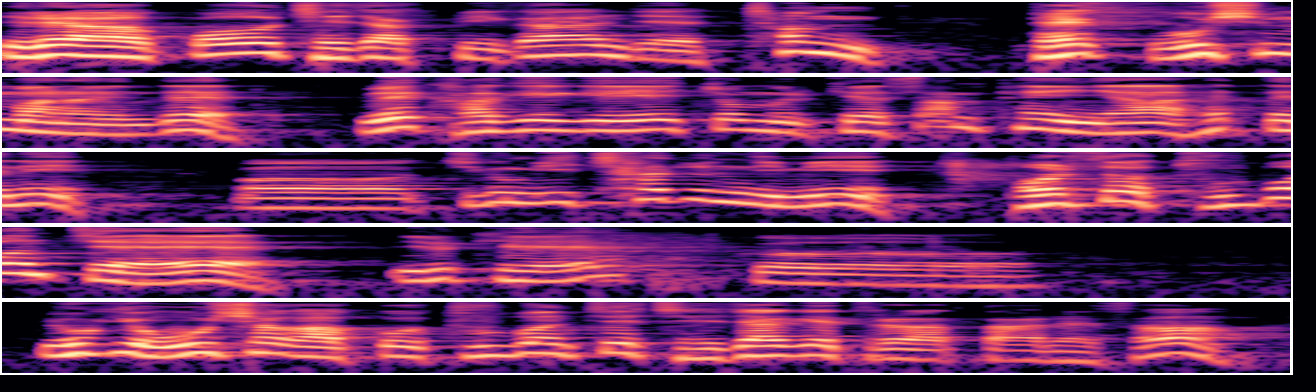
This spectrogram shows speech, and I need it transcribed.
이래갖고 제작비가 이제 1,150만 원인데 왜 가격이 좀 이렇게 싼 편이냐 했더니 어, 지금 이 차주님이 벌써 두 번째 이렇게 그 여기 오셔갖고 두 번째 제작에 들어갔다 그래서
